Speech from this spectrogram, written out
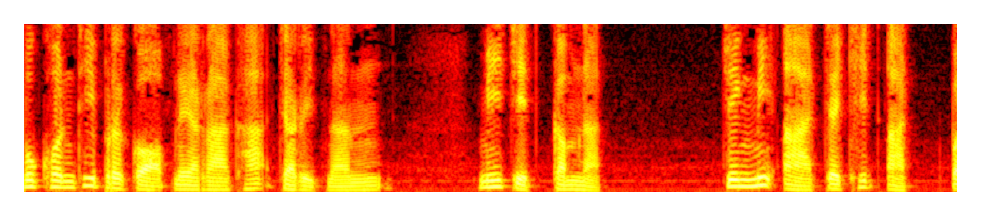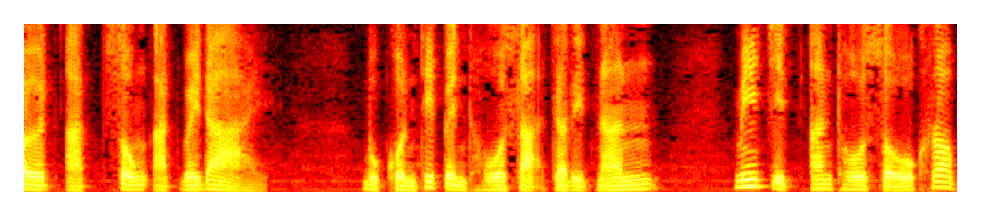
บุคคลที่ประกอบในราคะจริตนั้น มีจิตกำหนัด จึงมิอาจจะคิดอัด เปิดอัดทรงอัดไว้ได้ บุคคลที่เป็นโทสะจริตนั้น มีจิตอันโทโสครอบ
